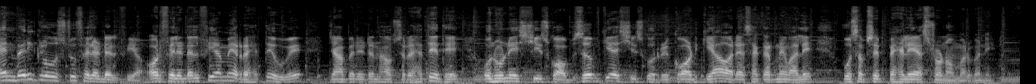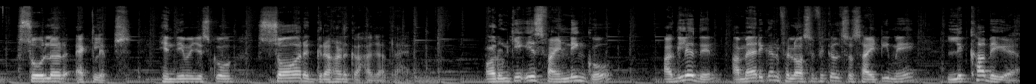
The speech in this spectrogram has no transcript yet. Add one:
and very close to Philadelphia. और फिलाडेल्फिया में रहते हुए, जहाँ पे रिटर्न हाउस रहते थे, उन्होंने इस चीज़ को ऑब्ज़र्व किया, इस चीज़ को रिकॉर्ड किया, और ऐसा करने वाले वो सबसे पहले एस्ट्रोनॉमर बने। सोलर एक्लिप्स, हिंदी में जिसको सौर ग्रहण कहा जाता है। और उनकी इस फाइंडिंग को अगले दिन अमेरिकन फिलोसफिकल सोसाइटी में लिखा भी गया।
